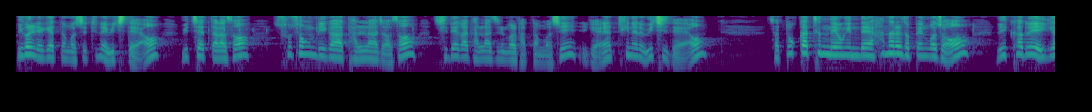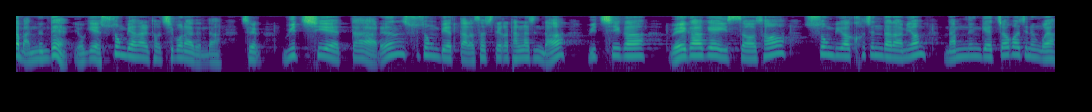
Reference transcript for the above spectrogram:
이걸 얘기했던 것이 튀네 위치대예요. 위치에 따라서 수송비가 달라져서 지대가 달라지는 걸 봤던 것이 이게 튀내는 위치지대예요. 자 똑같은 내용인데 하나를 더 뺀 거죠. 리카도의 얘기가 맞는데 여기에 수송비 하나를 더 집어넣어야 된다. 즉 위치에 따른 수송비에 따라서 지대가 달라진다. 위치가 외곽에 있어서 수송비가 커진다라면 남는 게 적어지는 거야.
